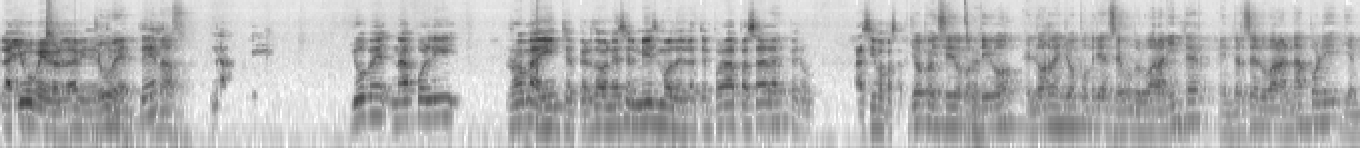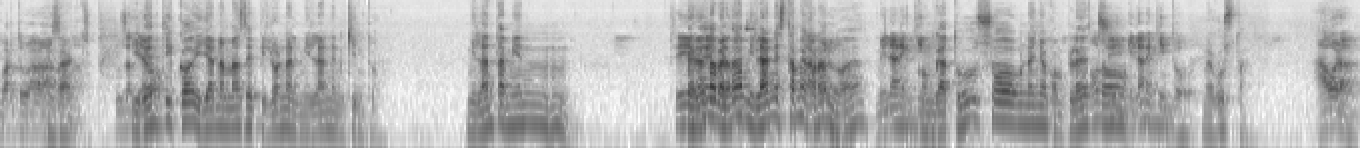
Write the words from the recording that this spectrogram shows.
la Juve, ¿verdad? Juve, Evidentemente. ¿qué más? Juve, Napoli, Roma e Inter. Perdón, es el mismo de la temporada pasada, pero así va a pasar. Yo coincido contigo. El orden yo pondría en segundo lugar al Inter, en tercer lugar al Napoli y en cuarto lugar a la Roma. Exacto. ¿Tú, Santiago? Idéntico y ya nada más de pilón al Milán en quinto. Milán también. Sí, pero es la verdad, que- Milán está de mejorando. ¿eh? Milán en quinto. Con Gatuso, un año completo. No, sí, Milán en quinto. Me gusta. Ahora,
